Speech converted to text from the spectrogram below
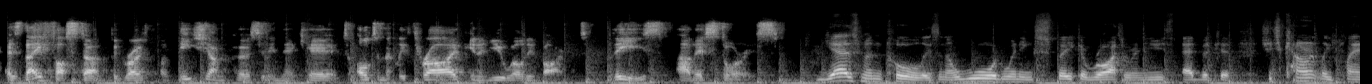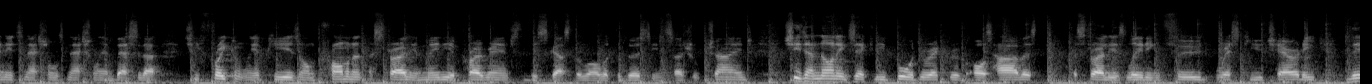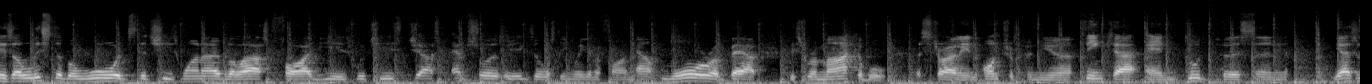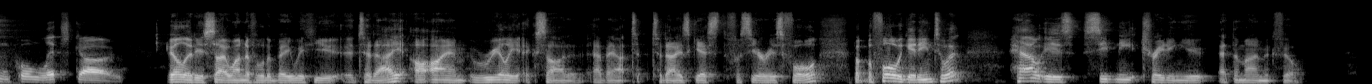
as they foster the growth of each young person in their care to ultimately thrive in a new world environment. These are their stories. Yasmin Poole is an award winning speaker, writer, and youth advocate. She's currently Plan International's national ambassador. She frequently appears on prominent Australian media programs to discuss the role of diversity in social change. She's a non executive board director of OzHarvest, Australia's leading food rescue charity. There's a list of awards that she's won over the last five years, which is just absolutely exhausting. We're going to find out more about this remarkable Australian entrepreneur, thinker, and good person. Yasmin Poole, let's go. Phil, it is so wonderful to be with you uh, today. I am really excited about today's guest for Series 4. But before we get into it, how is Sydney treating you at the moment, Phil?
